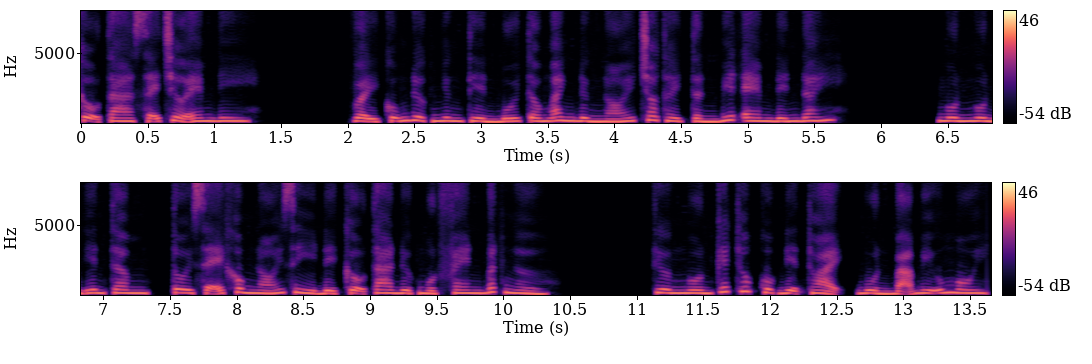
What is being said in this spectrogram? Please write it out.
cậu ta sẽ chờ em đi. Vậy cũng được nhưng tiền bối tống anh đừng nói cho thầy tần biết em đến đấy. Ngôn ngôn yên tâm, tôi sẽ không nói gì để cậu ta được một phen bất ngờ. Thường ngôn kết thúc cuộc điện thoại, buồn bã bĩu môi.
